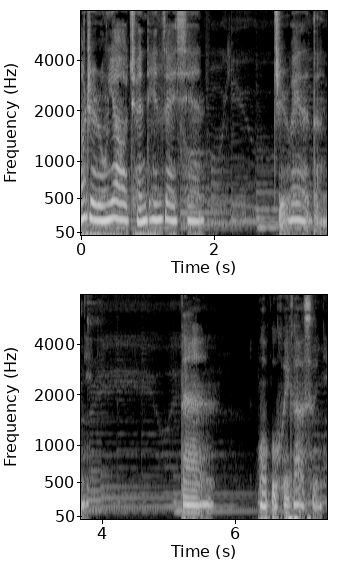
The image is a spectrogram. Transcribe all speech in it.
王者荣耀全天在线，只为了等你。但我不会告诉你，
